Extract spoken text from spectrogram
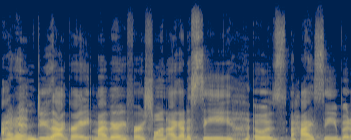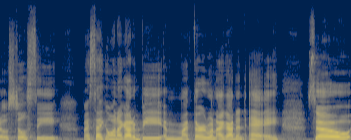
I didn't do that great. My very first one, I got a C. It was a high C, but it was still C. My second one, I got a B. And my third one, I got an A. So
